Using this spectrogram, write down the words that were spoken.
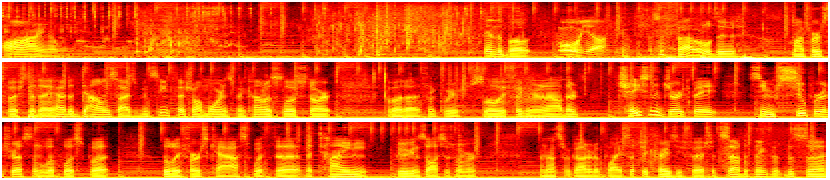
Finally. In the boat. Oh yeah. That's a fat little dude. My first fish today. I Had to downsize. I've been seeing fish all morning. It's been kind of a slow start, but uh, I think we're slowly figuring it out. They're chasing the jerkbait. Seems super interesting lipless, but literally first cast with the the tiny Googan saucy swimmer, and that's what got her to bite. Such a crazy fish. It's sad to think that this uh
